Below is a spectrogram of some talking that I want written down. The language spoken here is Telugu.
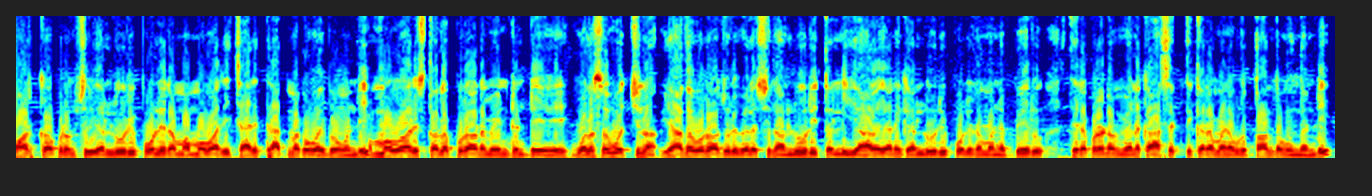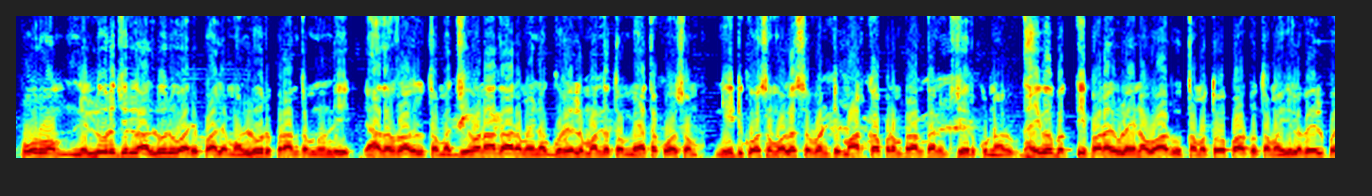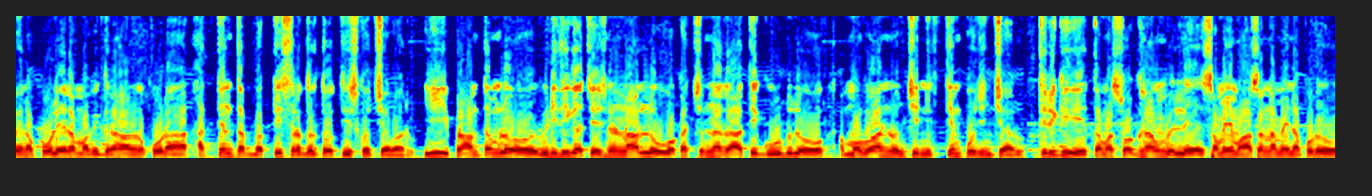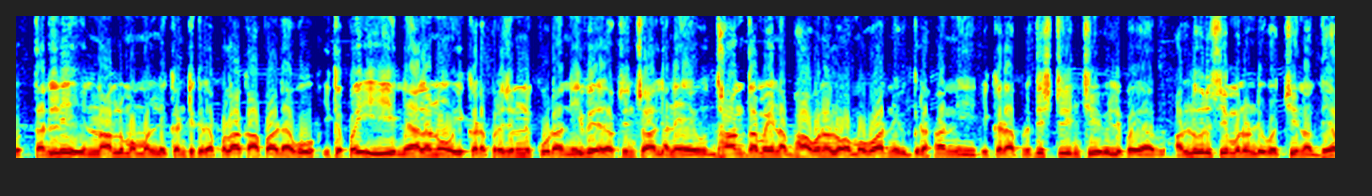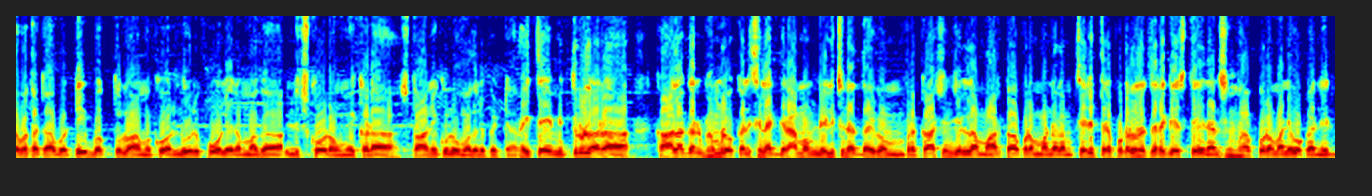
మార్కాపురం శ్రీ అల్లూరి పోలేరమ్మ అమ్మవారి చారిత్రాత్మక వైభవం అండి. అమ్మవారి స్థల పురాణం ఏంటంటే వలస వచ్చిన యాదవరాజులు వెలసిన అల్లూరి తల్లి ఆలయానికి అల్లూరి పోలేరమ్మ అనే పేరు స్థిరపడడం వెనక ఆసక్తికరమైన వృత్తాంతం ఉందండి. పూర్వం నెల్లూరు జిల్లా అల్లూరి వారిపాలెం అల్లూరు ప్రాంతం నుండి యాదవరాజులు తమ జీవనాధారమైన గొర్రెల మందతో మేత కోసం నీటి కోసం వలస వంటి మార్కాపురం ప్రాంతానికి చేరుకున్నారు. దైవభక్తి పరాయులైన వారు తమతో పాటు తమ ఇలవేలిపోయిన పోలేరమ్మ విగ్రహాలను కూడా అత్యంత భక్తి శ్రద్ధలతో తీసుకొచ్చేవారు. ఈ ప్రాంతంలో విడిదిగా చేసిన నాళ్ళు ఒక చిన్న రాతి గూడులో అమ్మవారి నుంచి నిత్యం పూజించారు. తిరిగి తమ స్వగ్రామం వెళ్ళే సమయం ఆసన్నమైనప్పుడు తల్లి ఇన్నాళ్ళు మమ్మల్ని కంటికి రెప్పలా కాపాడావు. ఇకపై ఈ నేలను ఇక్కడ ప్రజల్ని కూడా నీవే రక్షించాలి అనే ఉద్ధాంతమైన భావనలో అమ్మవారిని విగ్రహాన్ని ఇక్కడ ప్రతిష్ఠించి వెళ్ళిపోయారు అల్లూరి సీమ నుండి వచ్చిన దేవత కాబట్టి భక్తులు ఆమెకు అల్లూరి పోలేరమ్మగా పిలుచుకోవడం ఇక్కడ స్థానికులు మొదలుపెట్టారు. అయితే మిత్రులరా కాలగ్ర సందర్భంలో కలిసిన గ్రామం నిలిచిన దైవం ప్రకాశం జిల్లా మార్కాపురం మండలం చరిత్ర పుటలను తిరగేస్తే నరసింహాపురం అని ఒక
